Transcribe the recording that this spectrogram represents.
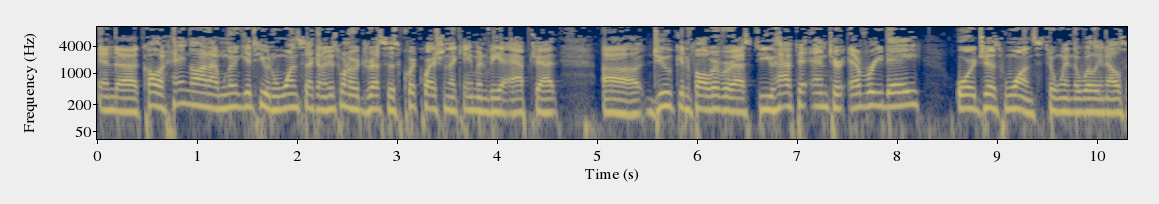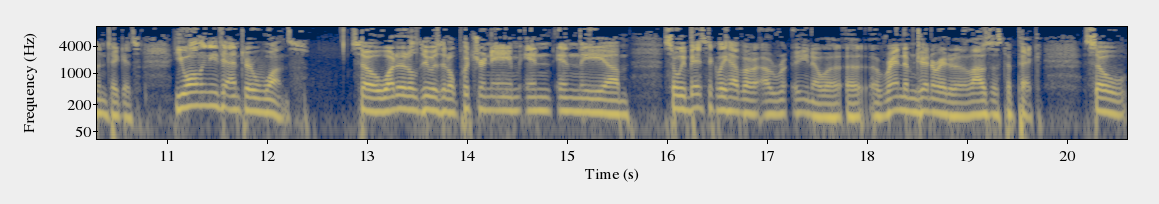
And uh, caller, hang on. I'm going to get to you in one second. I just want to address this quick question that came in via app chat. Uh, Duke in Fall River asked, "Do you have to enter every day or just once to win the Willie Nelson tickets? You only need to enter once." So what it'll do is it'll put your name in in the. Um, so we basically have a, a you know a, a- random generator that allows us to pick. So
